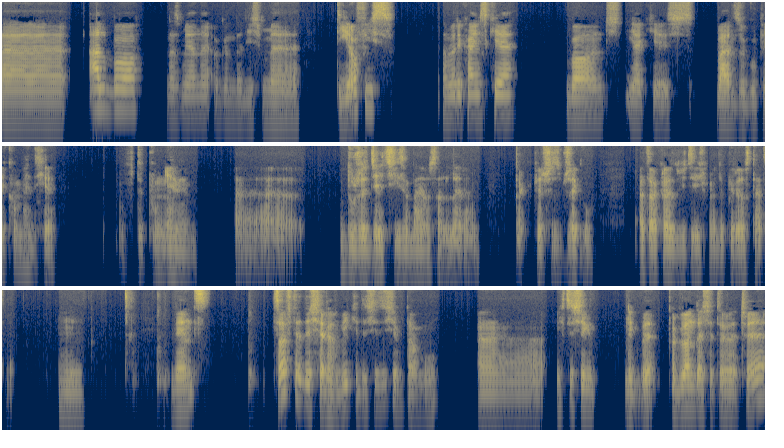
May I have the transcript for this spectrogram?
e, albo na zmianę oglądaliśmy The Office amerykańskie, bądź jakieś bardzo głupie komedie w typu, nie wiem, e, duże dzieci z Adamem Sandlerem. Tak pierwszy z brzegu. A to akurat widzieliśmy dopiero ostatnio. Mm. Więc co wtedy się robi, kiedy siedzi się w domu e, i chce się jakby ogląda się te rzeczy,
